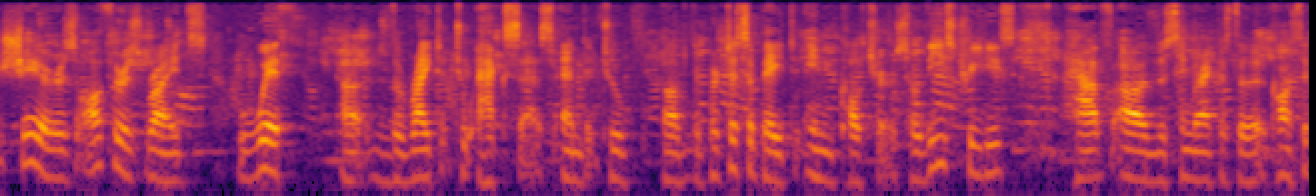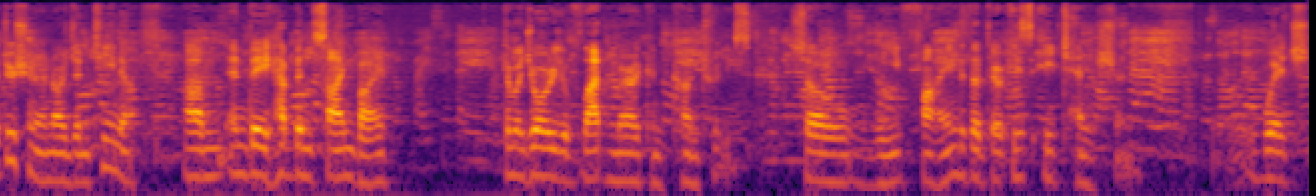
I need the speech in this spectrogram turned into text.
shares authors' rights with uh, the right to access and to, uh, participate in culture. So these treaties have uh, the same rank as the Constitution in Argentina, um, and they have been signed by the majority of Latin American countries. So we find that there is a tension, which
